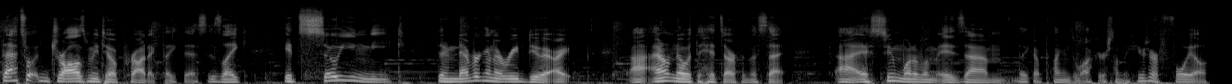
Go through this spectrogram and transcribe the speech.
that's what draws me to a product like this is like it's so unique. They're never gonna redo it. All right, uh, I don't know what the hits are from the set. Uh, I assume one of them is um, like a planeswalker or something. Here's our foil.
